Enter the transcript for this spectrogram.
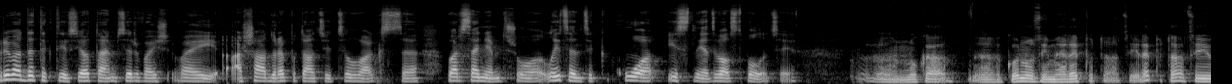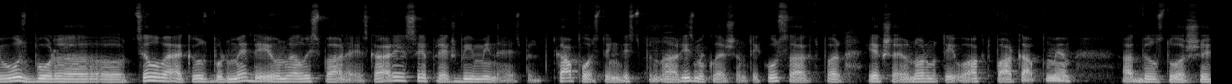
privāts detektīvs. Jautājums ir, vai, vai ar šādu reputāciju cilvēks var saņemt šo licenci, ko izsniedz valsts policija. Nu kā, ko nozīmē reputācija? Reputāciju uzbūra cilvēki, uzbūra mediju un vēl vispārējais. Kā arī es iepriekš biju minējis, pret kāpostiņu disciplināru izmeklēšanu tika uzsākta par iekšējo normatīvo aktu pārkāpumiem. Atbilstoši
